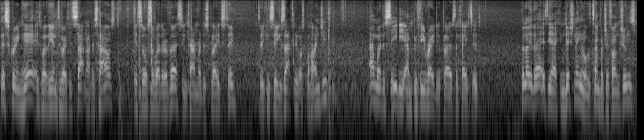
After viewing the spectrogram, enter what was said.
This screen here is where the integrated sat nav is housed. It's also where the reversing camera displays to, so you can see exactly what's behind you, and where the CD MP3 radio player is located. Below there is the air conditioning and all the temperature functions.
